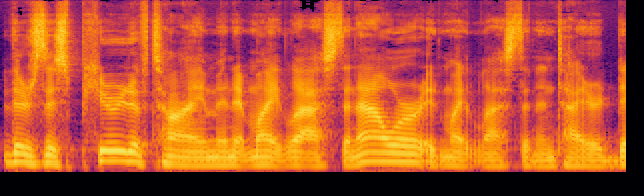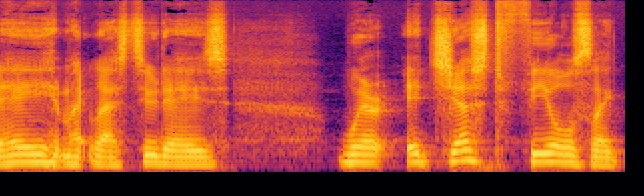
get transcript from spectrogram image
there's this period of time and it might last an hour it might last an entire day it might last two days where it just feels like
